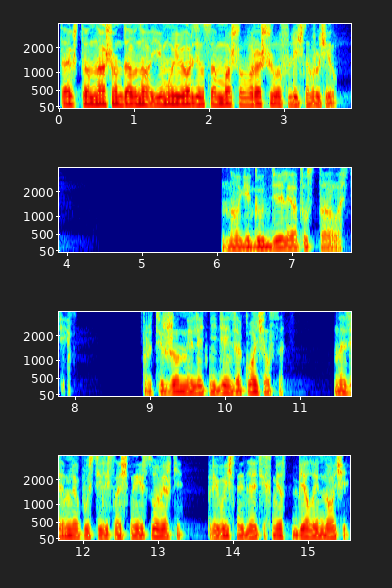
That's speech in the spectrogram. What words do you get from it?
Так что наш он давно, ему и орден сам маршал Ворошилов лично вручил. Ноги гудели от усталости. Протяженный летний день закончился. На землю опустились ночные сумерки, привычные для этих мест белой ночи.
